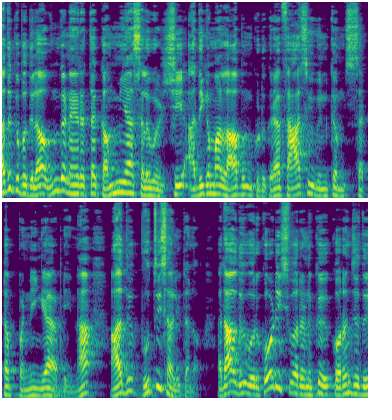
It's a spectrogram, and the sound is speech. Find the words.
அதுக்கு பதிலாக உங்கள் நேரத்தை கம்மியாக செலவழித்து அதிகமாக லாபம் கொடுக்குற ஃபேசிவ் இன்கம் செட்டப் பண்ணீங்க அப்படின்னா அது புத்திசாலித்தனம். அதாவது ஒரு கோடீஸ்வரனுக்கு குறைஞ்சது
